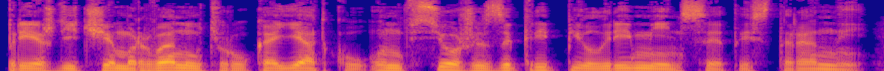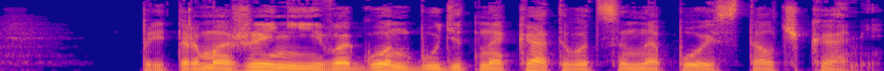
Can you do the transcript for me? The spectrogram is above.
Прежде чем рвануть рукоятку, он все же закрепил ремень с этой стороны. При торможении вагон будет накатываться на пояс толчками,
